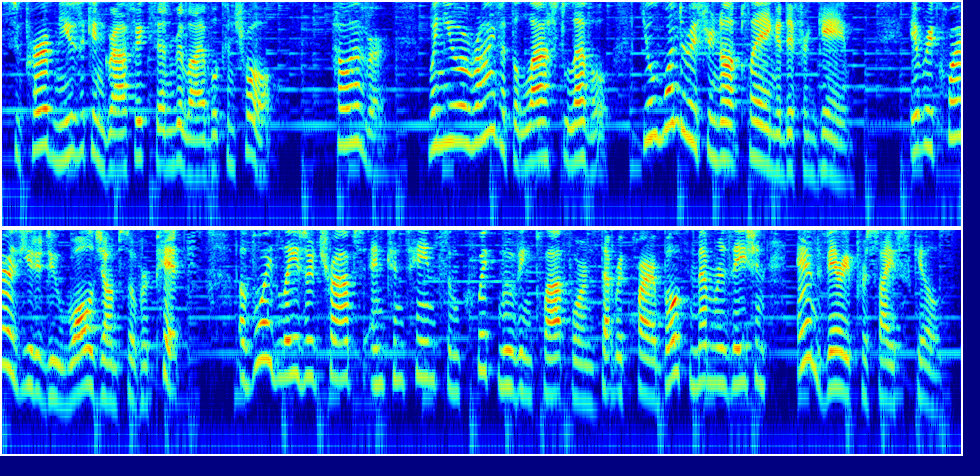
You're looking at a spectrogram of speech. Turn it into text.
superb music and graphics and reliable control. However, when you arrive at the last level, you'll wonder if you're not playing a different game. It requires you to do wall jumps over pits, avoid laser traps, and contains some quick moving platforms that require both memorization and very precise skills.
